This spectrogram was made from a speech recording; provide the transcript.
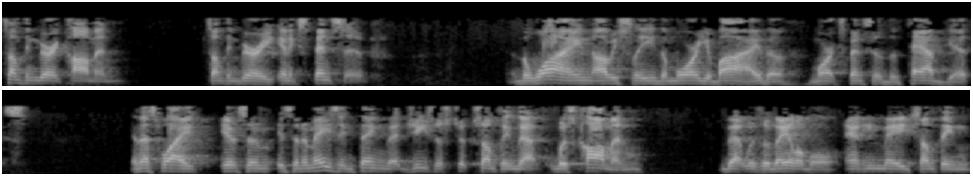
something very common, something very inexpensive. The wine, obviously, the more you buy, the more expensive the tab gets. And that's why it's an, it's an amazing thing that Jesus took something that was common, that was available, and he made something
